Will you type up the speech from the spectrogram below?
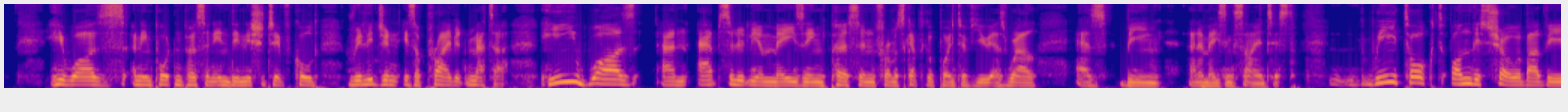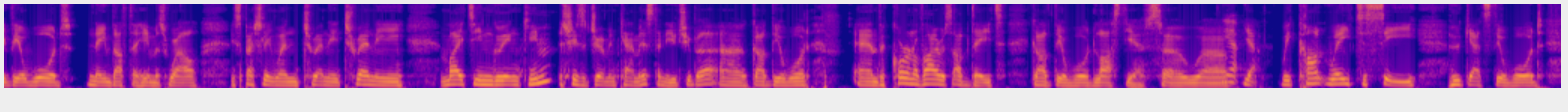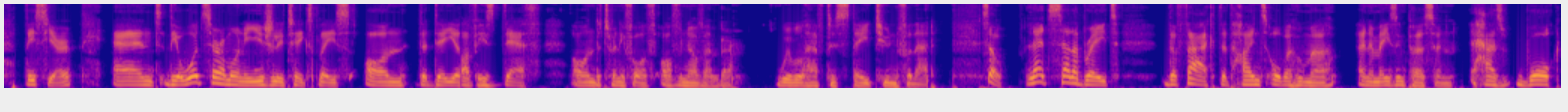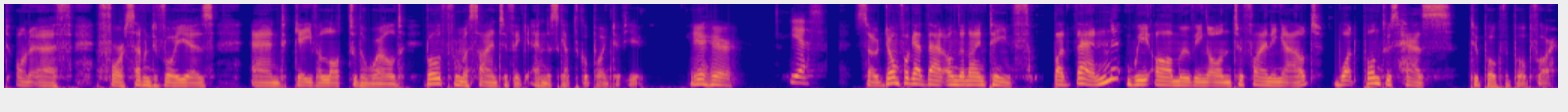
He was an important person in the initiative called Religion is a Private Matter. He was an absolutely amazing person from a skeptical point of view, as well as being an amazing scientist. We talked on this show about the, the award named after him as well, especially when 2020, Mai Thi Nguyen Kim, she's a German chemist and YouTuber, uh, got the award. And the coronavirus update got the award last year. So, uh, Yeah. yeah, we can't wait to see who gets the award this year. And the award ceremony usually takes place on the day of his death on the 24th of November. We will have to stay tuned for that. So let's celebrate the fact that Heinz Oberhummer, an amazing person, has walked on Earth for 74 years and gave a lot to the world, both from a scientific and a skeptical point of view. Here, here. Yes. So don't forget that on the 19th. But then we are moving on to finding out what Pontus has to poke the Pope for.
